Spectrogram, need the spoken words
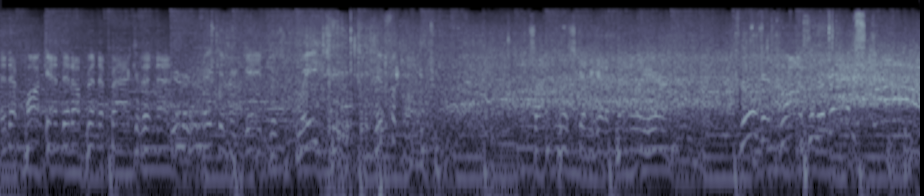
and the puck ended up in the back of the net. You're making the game just way too difficult. Sundqvist going to get a penalty here. Kruger crossing the drive, score!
